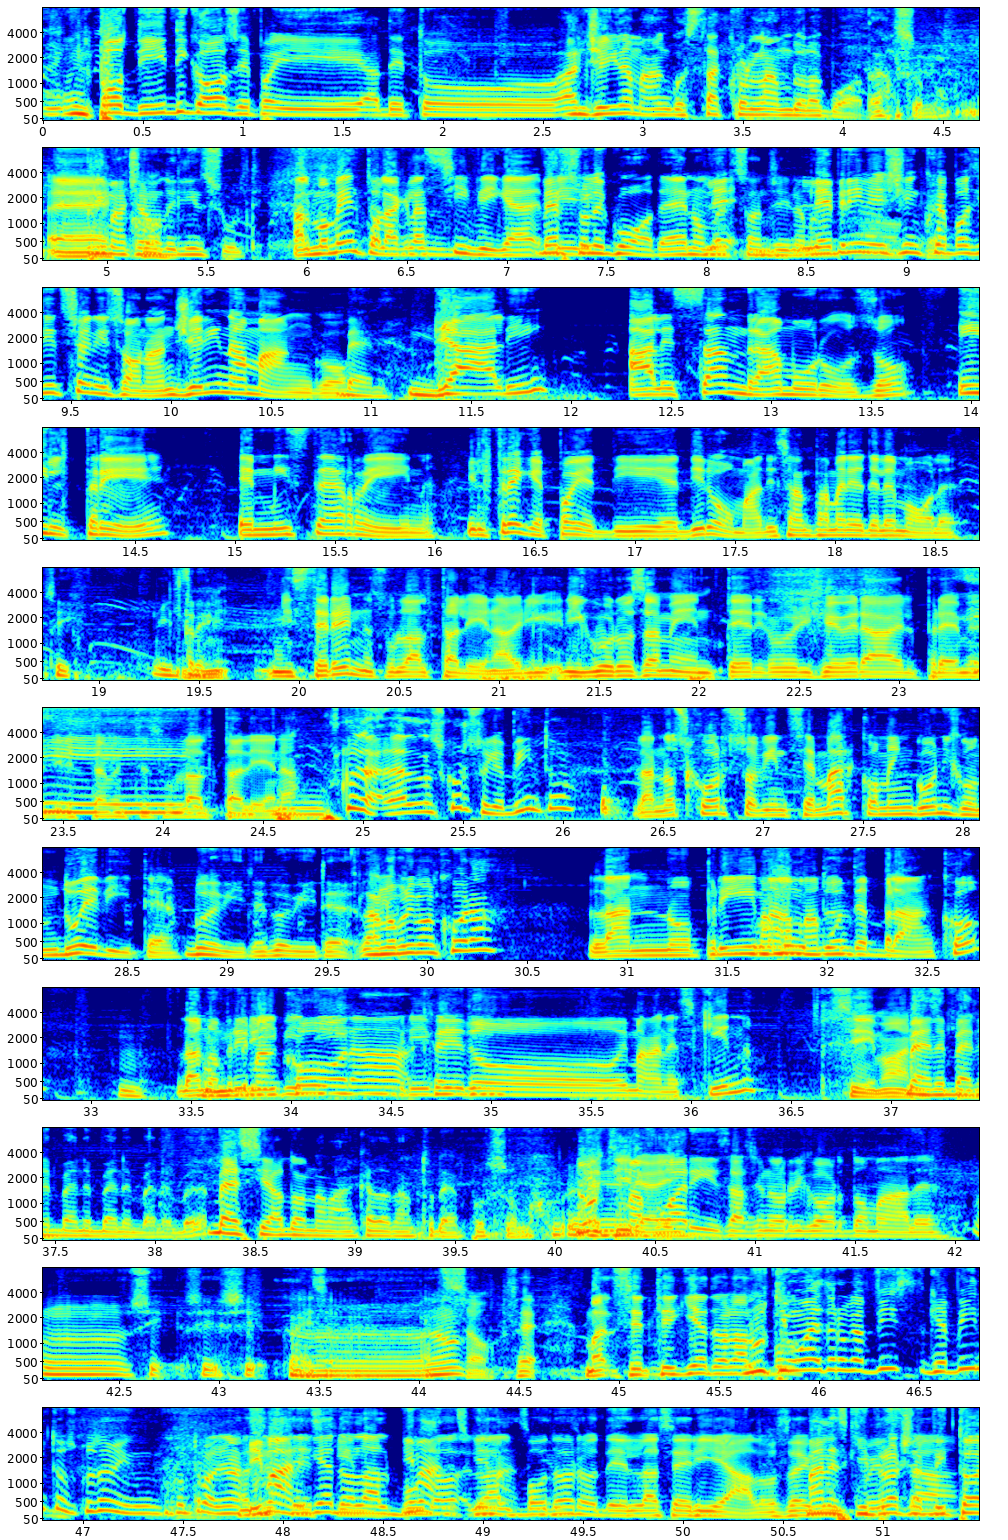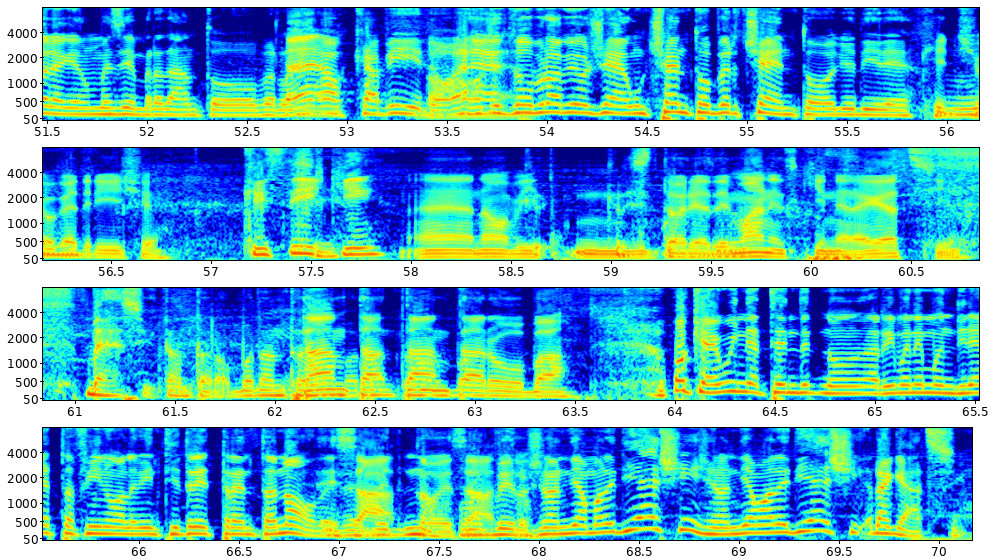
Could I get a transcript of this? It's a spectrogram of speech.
Un po' di, di cose, poi ha detto Angelina Mango sta crollando la quota. Insomma, prima ecco. c'erano degli insulti. Al momento la classifica Verso vi- le quote, eh, non le, verso Angelina Le Mango. prime Ah, cinque ok. posizioni sono Angelina Mango, Bene. Gali, Alessandra Amoroso, il 3 e Mr. Rain. Il 3 che poi è di, è di Roma, di Santa Maria delle Mole. Sì, il 3. Mi- Mister Ren sull'altalena, ri- rigorosamente lo riceverà il premio direttamente sull'altalena. Scusa, l'anno scorso che ha vinto? L'anno scorso vinse Marco Mengoni con due vite. Due vite, due vite. L'anno prima ancora? L'anno prima Mahmood? Mahmood e Blanco. Mm. L'anno Con prima brividi, ancora, brividi. credo, i Maneskin. Sì, Bene, bene, bene, bene, bene, bene. Beh, sì, la donna manca da tanto tempo, insomma. L'ultima direi. fu Arisa, se non ricordo male. Eh, sì, sì, sì. Eh, Non no? so, se- ma se ti chiedo l'albo, L'ultimo etero che ha, vis- che ha vinto, scusami, controlli attimo. se ti chiedo l'albo, Di Maneskin, l'albo Maneskin. d'oro della Serie A, lo sai Maneskin, con però c'è questa- Vittoria che non mi sembra tanto per la Eh, ho capito. Ho eh. detto proprio, cioè, un 100%, voglio dire. Che giocatrice. Cristicchi? Eh no, vi- mh, Vittoria De Maneskin, ragazzi. Beh, sì, tanta roba, tanta, Tanta, roba. tanta roba. Ok, quindi attende- non- rimarremo in diretta fino alle 23.39. Esatto, no, esatto. è vero, ce ne andiamo alle 10. Ce ne andiamo alle 10. Ragazzi,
